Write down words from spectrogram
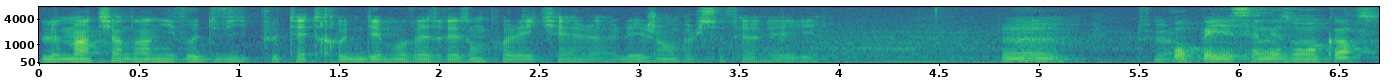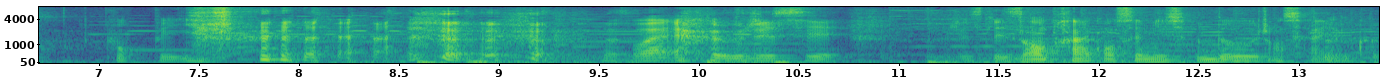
le maintien d'un niveau de vie peut être une des mauvaises raisons pour lesquelles les gens veulent se faire réélire. Hmm. Pour payer sa maison en Corse? Pour payer. Ouais ou juste, juste les emprunts qu'on s'est mis sur le dos j'en sais rien quoi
